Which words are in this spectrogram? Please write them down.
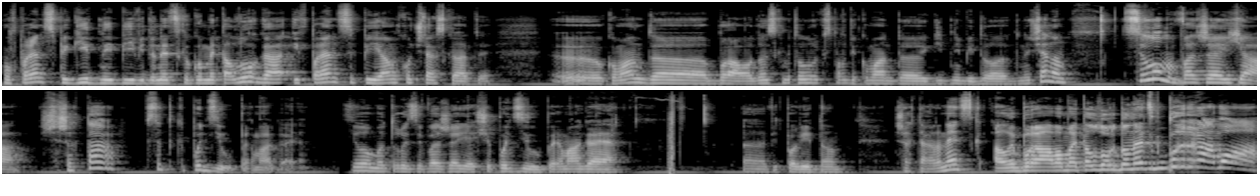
В принципі, гідний бій від Донецького металурга. І в принципі, я вам хочу так сказати. е, Команда Браво. Донецький металург справді команда гідний бій дала донечанам. В цілому вважаю я, що Шахтар все-таки по перемагає. В цілому, друзі, вважаю я, що по ділу перемагає е, відповідно Шахтар Донецьк. Але браво, Металург Донецьк! Браво!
